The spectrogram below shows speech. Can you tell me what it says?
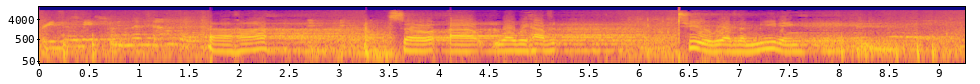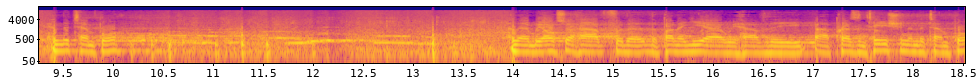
Presentation in the temple. Uh huh. So, uh, well, we have two. We have the meeting in the temple, and then we also have for the the panagia we have the uh, presentation in the temple.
